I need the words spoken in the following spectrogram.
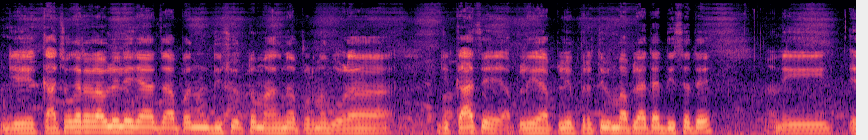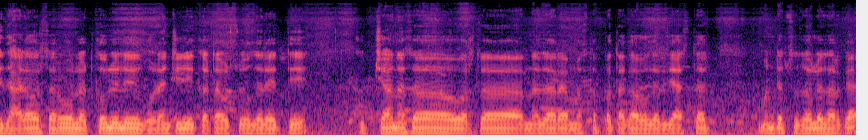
जे काच वगैरे लावलेले ज्यात आपण दिसू शकतो मागणं पूर्ण घोडा जी काच आहे आपली आपले प्रतिबिंब आपल्याला त्यात दिसत आहे. आणि ते झाडावर सर्व लटकवलेले घोड्यांचे जे कटआउट्स वगैरे आहेत ते खूप छान असा वरचा नजारा मस्त पताका वगैरे जे असतात मंडप सजवल्यासारखा.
